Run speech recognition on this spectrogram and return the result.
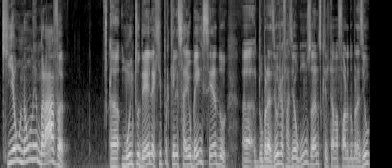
que eu não lembrava uh, muito dele aqui, porque ele saiu bem cedo do Brasil, já fazia alguns anos que ele estava fora do Brasil,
